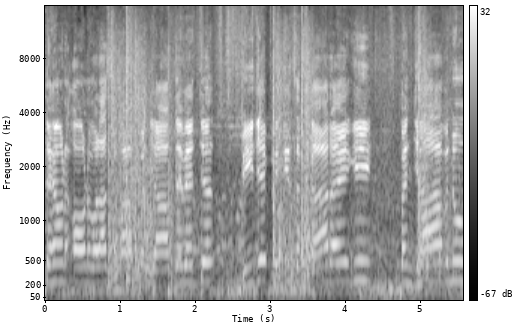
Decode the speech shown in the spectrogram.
ਤੇ ਹੁਣ ਆਉਣ ਵਾਲਾ ਸਮਾਂ ਪੰਜਾਬ ਦੇ ਵਿੱਚ ਬੀਜੇਪੀ ਦੀ ਸਰਕਾਰ ਆਏਗੀ। ਪੰਜਾਬ ਨੂੰ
